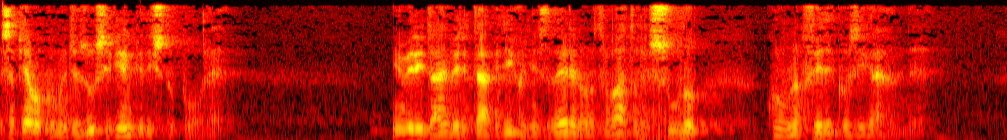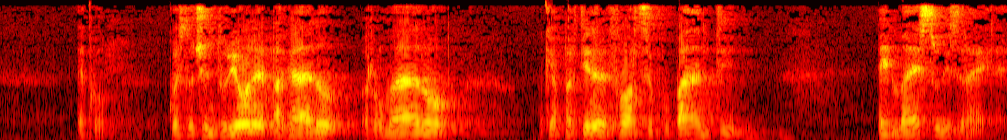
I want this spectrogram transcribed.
E sappiamo come Gesù si riempie di stupore. In verità, in verità, vi dico, in Israele non ho trovato nessuno con una fede così grande. Ecco, questo centurione pagano, romano, che appartiene alle forze occupanti, è il maestro di Israele.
